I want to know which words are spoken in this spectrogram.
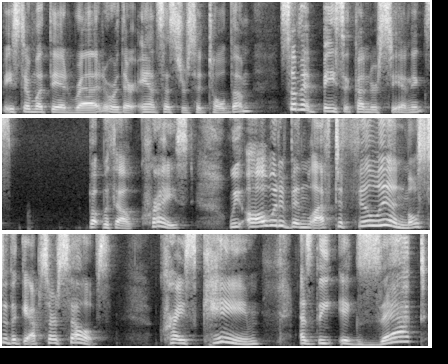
based on what they had read or their ancestors had told them. Some had basic understandings. But without Christ, we all would have been left to fill in most of the gaps ourselves. Christ came as the exact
